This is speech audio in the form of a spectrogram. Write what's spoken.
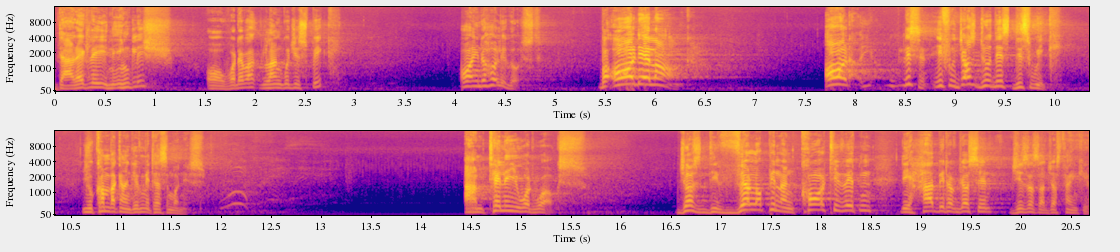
directly in English or whatever language you speak, or in the Holy Ghost. But all day long. All, listen, if you just do this this week, you come back and give me testimonies. I'm telling you what works. Just developing and cultivating the habit of just saying, Jesus, I just thank you.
